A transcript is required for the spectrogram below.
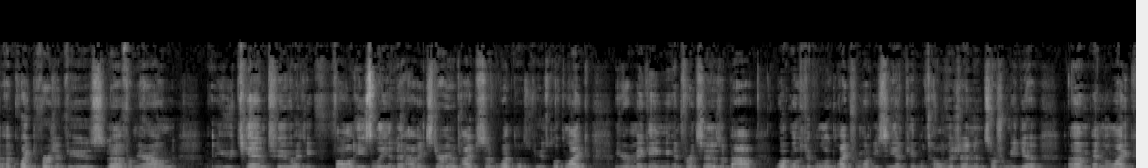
uh, quite divergent views uh, from your own, you tend to, I think, fall easily into having stereotypes of what those views look like. You're making inferences about what most people look like from what you see on cable television and social media um, and the like.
